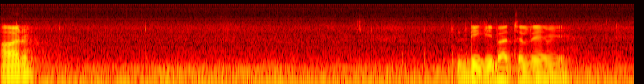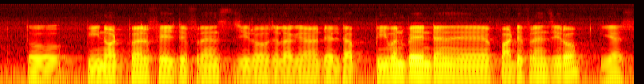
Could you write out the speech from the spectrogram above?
और डी की बात चल रही है अभी। तो पी नॉट पर फ़ेज़ डिफरेंस ज़ीरो चला गया, डेल्टा पी वन पे path difference zero yes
